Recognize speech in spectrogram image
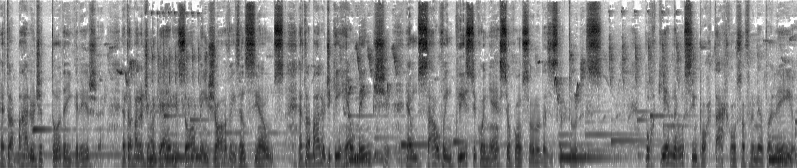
é trabalho de toda a igreja, é trabalho de mulheres, homens, jovens, anciãos, é trabalho de quem realmente é um salvo em Cristo e conhece o consolo das Escrituras. Por que não se importar com o sofrimento alheio?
